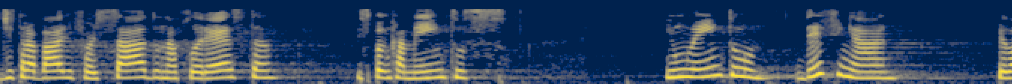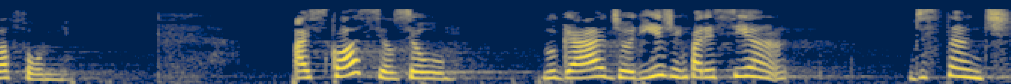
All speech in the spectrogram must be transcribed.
de trabalho forçado na floresta, espancamentos e um lento definhar pela fome. A Escócia, o seu lugar de origem, parecia distante.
